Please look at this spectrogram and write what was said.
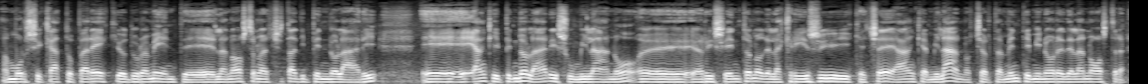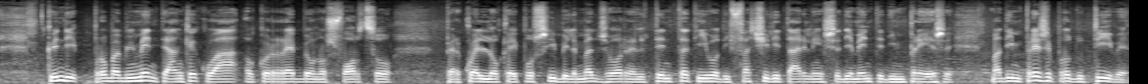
ha morsicato parecchio duramente, la nostra è una città di pendolari e anche i pendolari su Milano eh, risentono della crisi che c'è anche a Milano, certamente minore della nostra, quindi probabilmente anche qua occorrerebbe uno sforzo per quello che è possibile maggiore nel tentativo di facilitare l'insediamento di imprese, ma di imprese produttive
